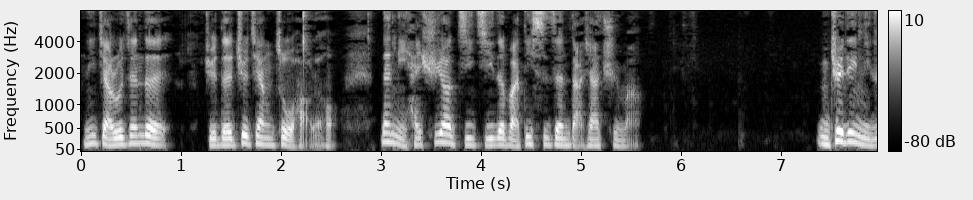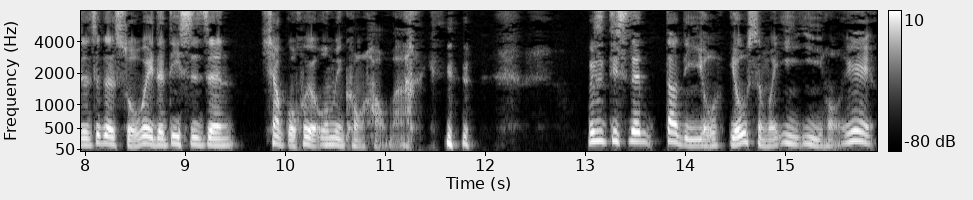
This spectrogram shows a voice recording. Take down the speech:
你假如真的觉得就这样做好了哦，那你还需要积极的把第四针打下去吗？你确定你的这个所谓的第四针效果会有 Omicron 好吗？不是第四针到底有有什么意义？哈，因为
